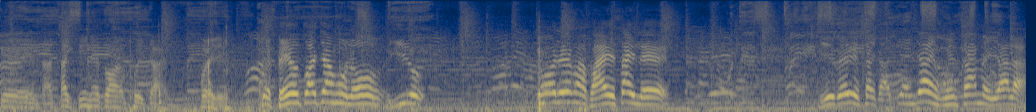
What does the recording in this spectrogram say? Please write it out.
这咱菜心那块配菜，配。 က်ခင်းနဲ့သွားဖွဲ့ကြတယ်ဖွဲ့တယ်ကဲဘယ်ကိုသွားကြမို့လို့အကြီးတို့တော်ထဲမှာဘာတွေစိုက်လဲရေပဲတွေစိုက်တာပြန်ကြရင်ဝင်စားမယ်ရလား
